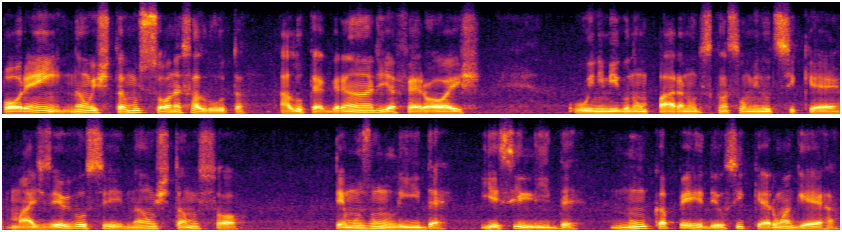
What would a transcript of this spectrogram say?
Porém, não estamos só nessa luta. A luta é grande, é feroz. O inimigo não para, não descansa um minuto sequer, mas eu e você não estamos só. Temos um líder e esse líder nunca perdeu sequer uma guerra.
